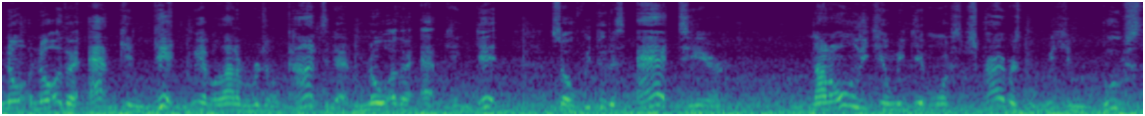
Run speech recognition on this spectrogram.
no no other app can get. We have a lot of original content that no other app can get. So if we do this ad tier, not only can we get more subscribers, but we can boost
